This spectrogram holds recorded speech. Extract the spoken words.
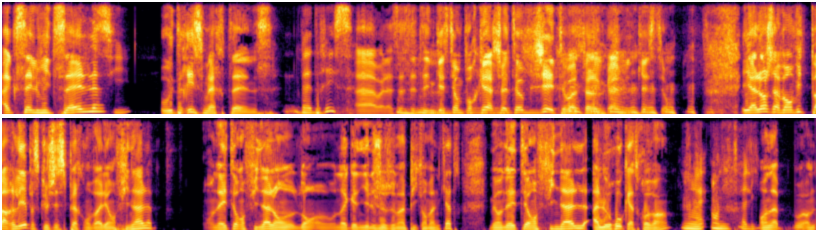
Axel Witzel Si. ou Dries Mertens Badris. Ah voilà, ça c'était une question pour Claire. J'étais obligé, tu vas te faire une- quand même une question. Et alors j'avais envie de parler, parce que j'espère qu'on va aller en finale. On a été en finale, en- dans- on a gagné les Jeux Olympiques en 24, mais on a été en finale à l'Euro 80. Ouais, en Italie. On a, on-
